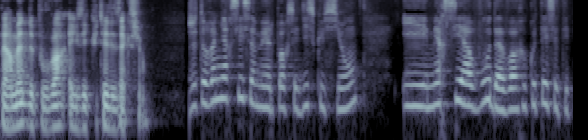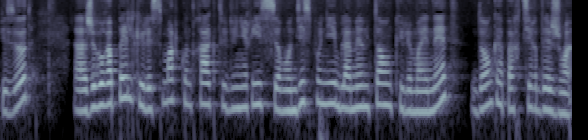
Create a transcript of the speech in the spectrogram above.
permettre de pouvoir exécuter des actions. Je te remercie Samuel pour ces discussions et merci à vous d'avoir écouté cet épisode. Euh, je vous rappelle que les smart contracts d'Uniris seront disponibles en même temps que le mainnet, donc à partir de juin.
